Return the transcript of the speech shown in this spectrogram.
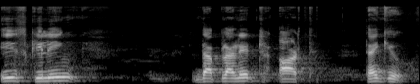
is killing the planet earth. Thank you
